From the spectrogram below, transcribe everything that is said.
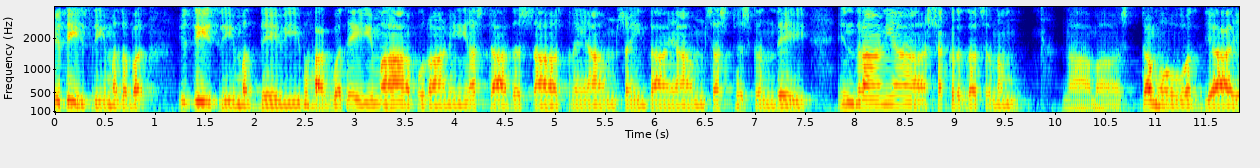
इति श्रीमद् इति श्रीमद्देवी भागवते महापुराणे अष्टादशसाहस्रयां संहितायां षष्ठस्कन्धे इन्द्राण्या शक्रदर्शनम्। नामाष्टमोऽध्याय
